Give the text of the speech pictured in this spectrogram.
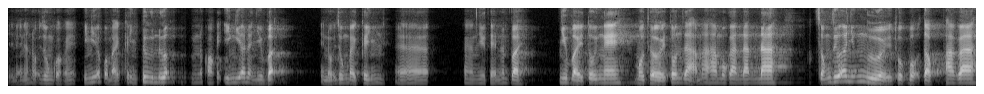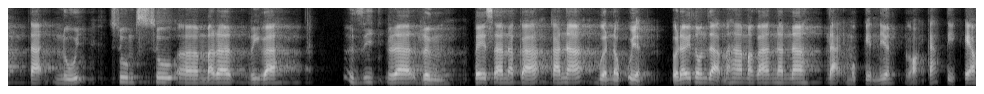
Thì đấy là nội dung của cái ý nghĩa của bài kinh tư lượng nó có cái ý nghĩa là như vậy. Thì nội dung bài kinh uh, như thế là vậy như vậy tôi nghe một thời tôn giả Mahamogananda sống giữa những người thuộc bộ tộc Paga tại núi Sumsu ờ, Marariga ra rừng Pesanaka, Kana, vườn Nộc Uyển. Ở đây tôn giả Mahamaganana đại mục kiển niên gọi các tỷ kheo.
